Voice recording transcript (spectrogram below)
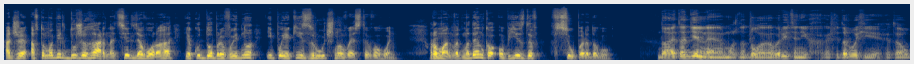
Адже автомобіль дуже гарна ціль для ворога, яку добре видно і по якій зручно вести вогонь. Роман Ведмеденко об'їздив всю передову. Да, это отдельно, можно долго говорить о них. Эти дороги, это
